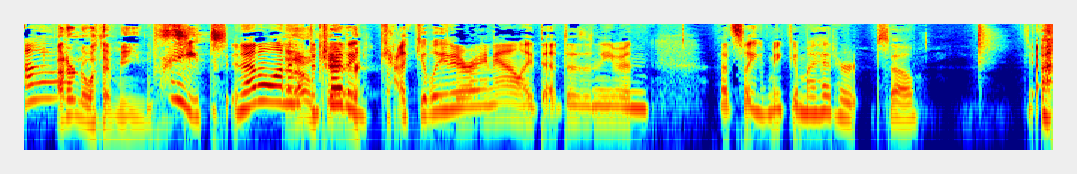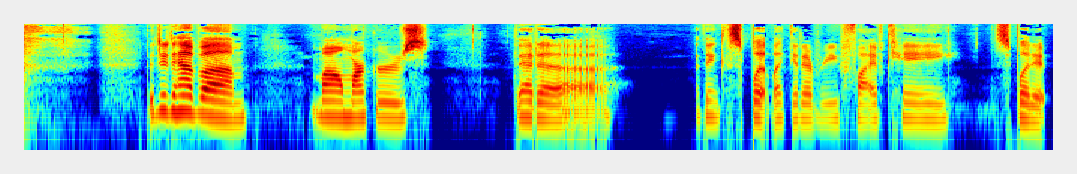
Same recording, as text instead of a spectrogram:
I I don't know what that means. right, and I don't want to have to don't try care. to calculate it right now. Like that doesn't even. That's like making my head hurt. So, yeah, they did have um mile markers that uh I think split like at every 5k, split it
